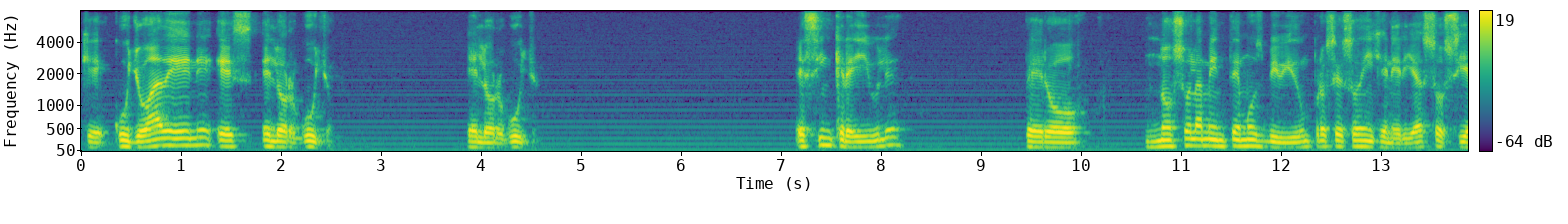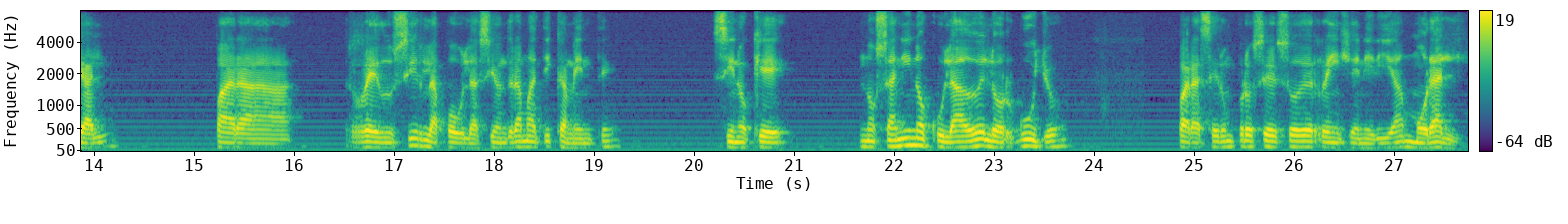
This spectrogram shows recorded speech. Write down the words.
que, cuyo ADN es el orgullo, el orgullo. Es increíble, pero no solamente hemos vivido un proceso de ingeniería social para reducir la población dramáticamente, sino que nos han inoculado el orgullo para hacer un proceso de reingeniería moral,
